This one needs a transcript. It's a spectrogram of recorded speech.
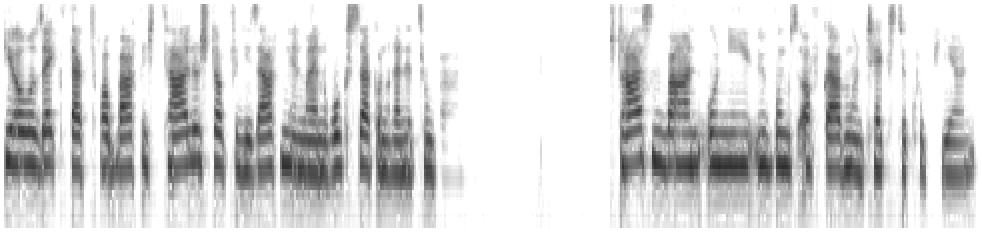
4,06 Euro sagt Frau Bach, ich zahle, stopfe die Sachen in meinen Rucksack und renne zum Bahn. Straßenbahn, Uni, Übungsaufgaben und Texte kopieren.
